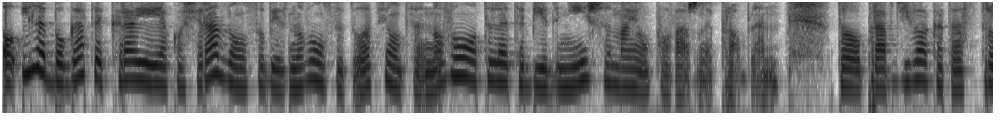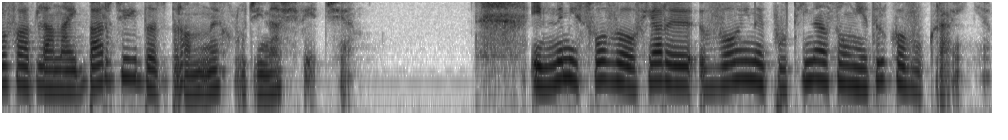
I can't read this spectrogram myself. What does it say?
O ile bogate kraje jakoś radzą sobie z nową sytuacją cenową, o tyle te biedniejsze mają poważny problem. To prawdziwa katastrofa dla najbardziej bezbronnych ludzi na świecie. Innymi słowy, ofiary wojny Putina są nie tylko w Ukrainie.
